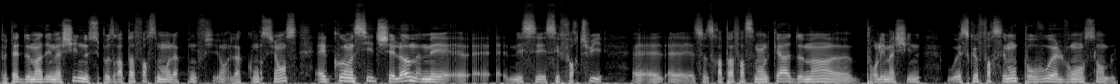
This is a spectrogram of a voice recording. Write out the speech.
peut-être demain des machines, ne supposera pas forcément la, la conscience? Elle coïncide chez l'homme, mais, euh, c'est fortuit. ce ne sera pas forcément le cas demain euh, pour les machines. Ou est-ce que forcément pour vous, elles vont ensemble?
